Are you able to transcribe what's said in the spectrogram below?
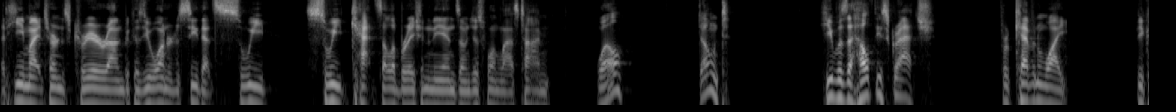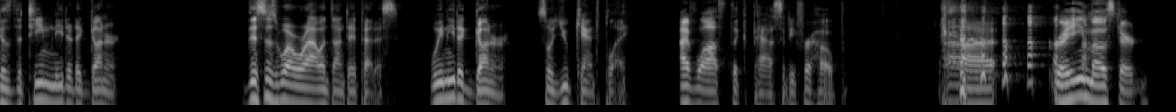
that he might turn his career around because you wanted to see that sweet, sweet cat celebration in the end zone just one last time, well, don't. He was a healthy scratch for Kevin White because the team needed a gunner. This is where we're at with Dante Pettis. We need a gunner so you can't play. I've lost the capacity for hope. Uh, Raheem Mostert.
